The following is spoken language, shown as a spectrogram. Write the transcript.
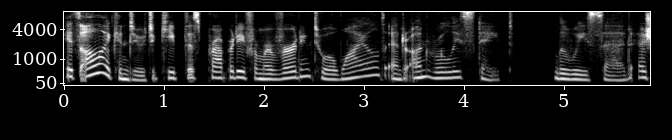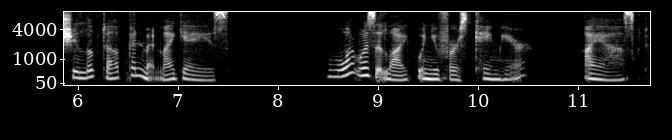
it's all I can do to keep this property from reverting to a wild and unruly state. Louise said as she looked up and met my gaze. What was it like when you first came here? I asked.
